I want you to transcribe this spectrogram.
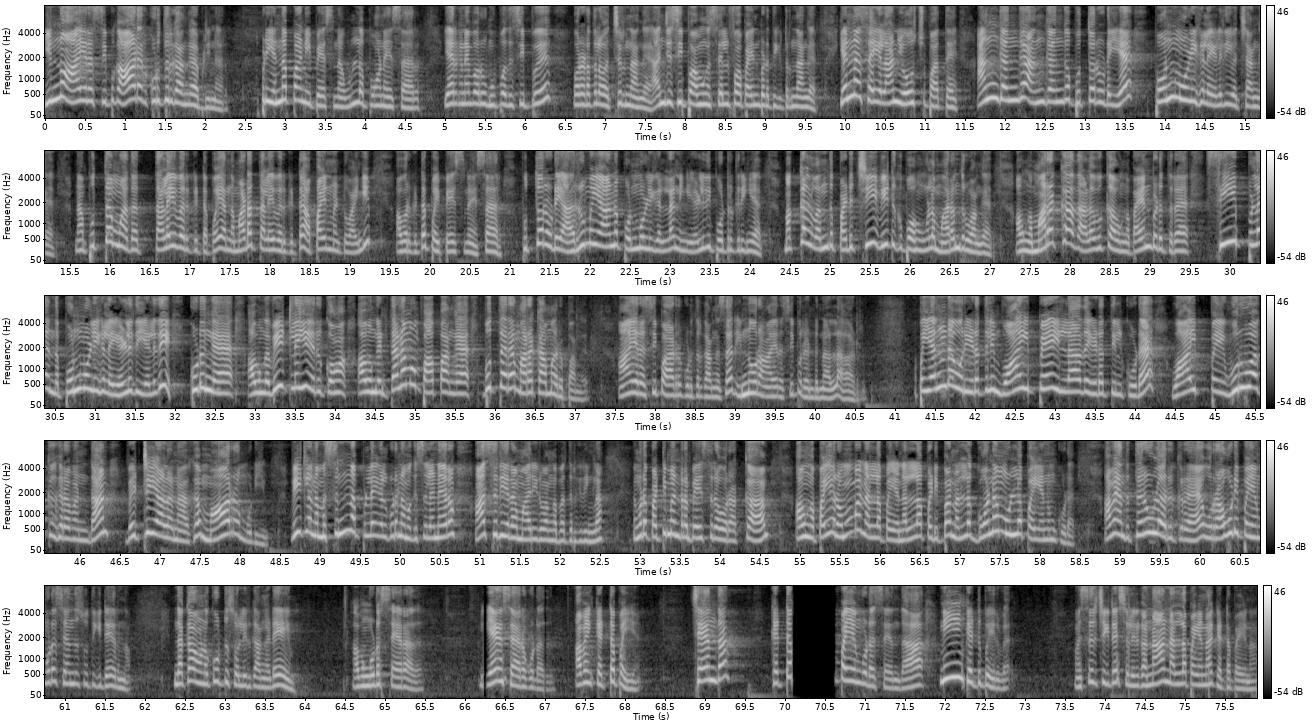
இன்னும் ஆயிரம் சிப்புக்கு ஆர்டர் கொடுத்துருக்காங்க அப்படின்னாரு. அப்படி என்னப்பா நீ பேசுன? உள்ளே போனேன் சார் ஏற்கனவே ஒரு முப்பது சிப்பு ஒரு இடத்துல வச்சுருந்தாங்க. அஞ்சு சீப்பு அவங்க செல்ஃபாக பயன்படுத்திக்கிட்டு இருந்தாங்க. என்ன செய்யலான்னு யோசிச்சு பார்த்தேன். அங்கங்கே அங்கங்கே புத்தருடைய பொன்மொழிகளை எழுதி வச்சாங்க. நான் புத்த மத தலைவர்கிட்ட போய் அந்த மட தலைவர்கிட்ட அப்பாயின்மெண்ட் வாங்கி அவர்கிட்ட போய் பேசினேன். சார் புத்தருடைய அருமையான பொன்மொழிகள்லாம் நீங்கள் எழுதி போட்டிருக்கிறீங்க. மக்கள் வந்து படித்து வீட்டுக்கு போகவங்கள மறந்துடுவாங்க அவங்க மறக்காத அளவுக்கு அவங்க பயன்படுத்துகிற சீப்பில் இந்த பொன்மொழிகளை எழுதி எழுதி கொடுங்க. அவங்க வீட்லேயும் இருக்கும். அவங்க தினமும் பார்ப்பாங்க. புத்தரை மறக்காமல் இருப்பாங்க. ஆயிரம் சீப்பு ஆர்டர் கொடுத்துருக்காங்க சார். இன்னொரு ஆயிரம் சீப்பு ரெண்டு நாளில் ஆர்டர் அப்போ எந்த ஒரு இடத்துலையும் வாய்ப்பே இல்லாத இடத்தில் கூட வாய்ப்பை உருவாக்குகிறவன் தான் வெற்றியாளனாக மாற முடியும். வீட்டில் நம்ம சின்ன பிள்ளைகள் கூட நமக்கு சில நேரம் ஆசிரியராக மாறிடுவாங்க பார்த்துருக்குறீங்களா? என் கூட பட்டிமன்றம் பேசுகிற ஒரு அக்கா அவங்க பையன் ரொம்ப நல்ல பையன் நல்லா படிப்பான் நல்ல குணம் உள்ள பையனும் கூட. அவன் அந்த தெருவில் இருக்கிற ஒரு ரவுடி பையன் கூட சேர்ந்து சுற்றிக்கிட்டே இருந்தான். இந்த அக்கா அவனை கூப்பிட்டு சொல்லியிருக்காங்க டே அவன் கூட சேராத. ஏன் சேரக்கூடாது? அவன் கெட்ட பையன். சேர்ந்தா கெட்ட பையன் கூட சேர்ந்தா நீயும் கெட்டு போயிடுவ அவன் சிரிச்சுக்கிட்டே சொல்லியிருக்கான் நான் நல்ல பையனா கெட்ட பையனா?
